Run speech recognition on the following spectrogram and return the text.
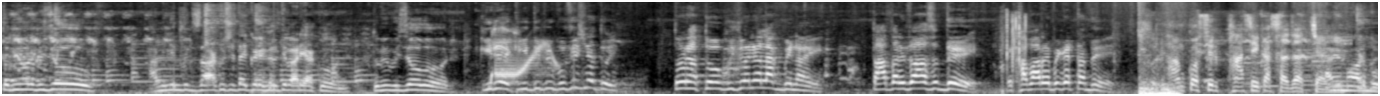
তুমি ওর বুঝো আমি কিন্তু যা খুশি তাই করে খেলতে পারি এখন তুমি বুঝো ওর কি রে কি দিবি বুঝিস না তুই তোর এত বুঝবে লাগবি নাই তাড়াতাড়ি যা আছে দে এই খাবারের প্যাকেটটা দে हमको सिर्फ फांसी का सजा আমি चाहिए মরবো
